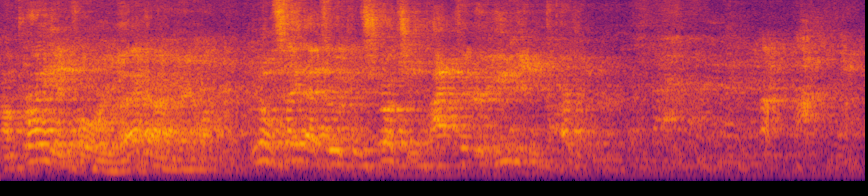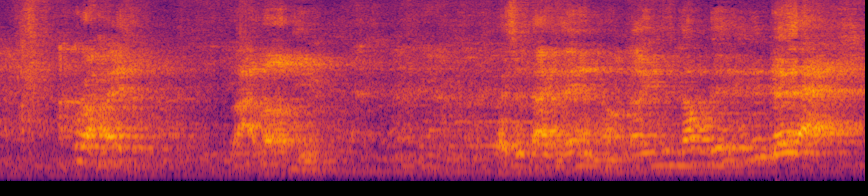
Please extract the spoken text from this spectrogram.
I'm praying for you, that kind of thing. You don't say that to a construction pipe fitter, union carpenter. right? I love you. I said back then, no, no, you just don't do, you didn't do that.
